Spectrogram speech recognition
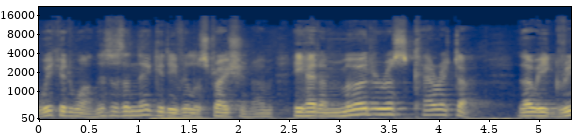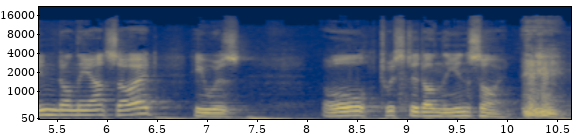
wicked one. This is a negative illustration. Um, he had a murderous character. Though he grinned on the outside, he was all twisted on the inside.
